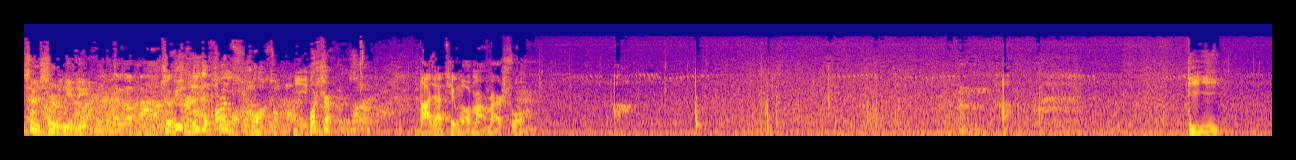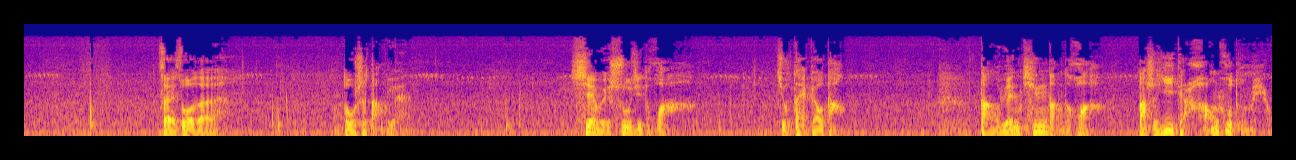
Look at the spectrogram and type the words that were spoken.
这事你得，这事你得听我说。不是，大家听我慢慢说。啊，啊，第一，在座的都是党员，县委书记的话就代表党。党员听党的话，那是一点含糊都没有。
